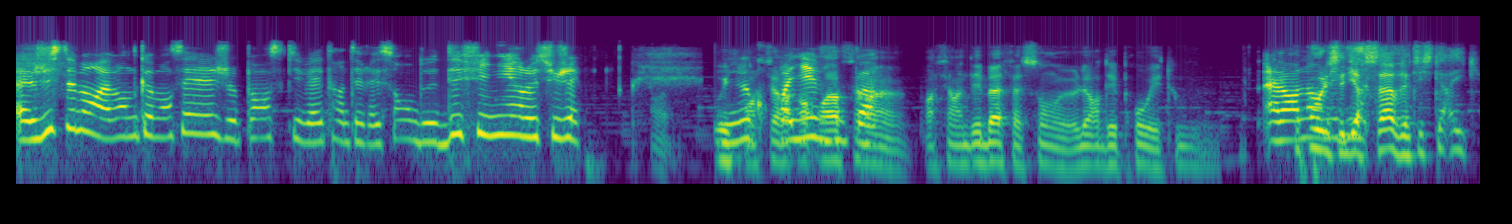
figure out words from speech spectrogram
Euh, justement, avant de commencer, je pense qu'il va être intéressant de définir le sujet. Oui, ne croyez-vous pas un- On va faire un débat façon euh, l'heure des pros et tout. Alors Pourquoi non, vous laissez dire ça Vous êtes hystérique.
